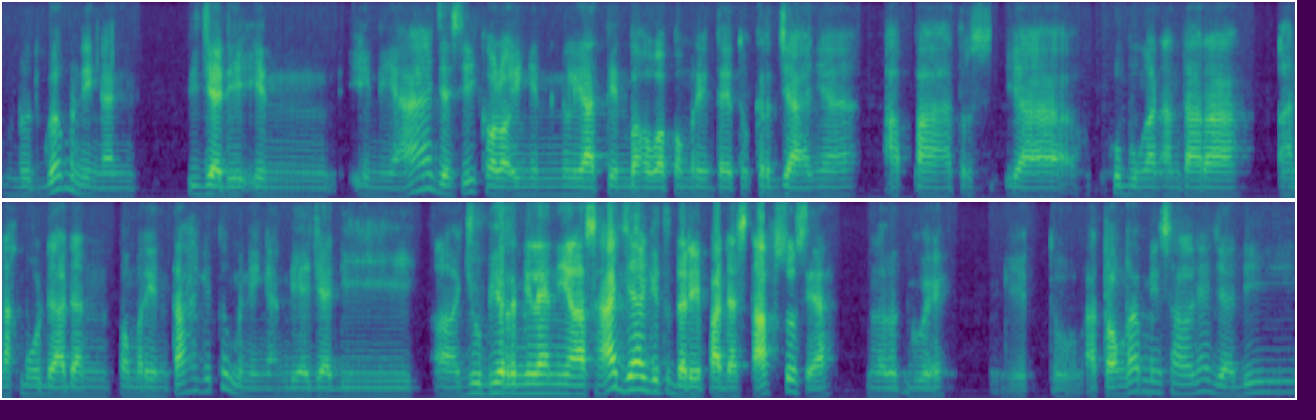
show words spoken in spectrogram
Menurut gua mendingan dijadiin ini aja sih kalau ingin ngeliatin bahwa pemerintah itu kerjanya apa terus ya hubungan antara anak muda dan pemerintah gitu mendingan dia jadi eh, jubir milenial saja gitu daripada staff sus ya menurut gue gitu atau enggak misalnya jadi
